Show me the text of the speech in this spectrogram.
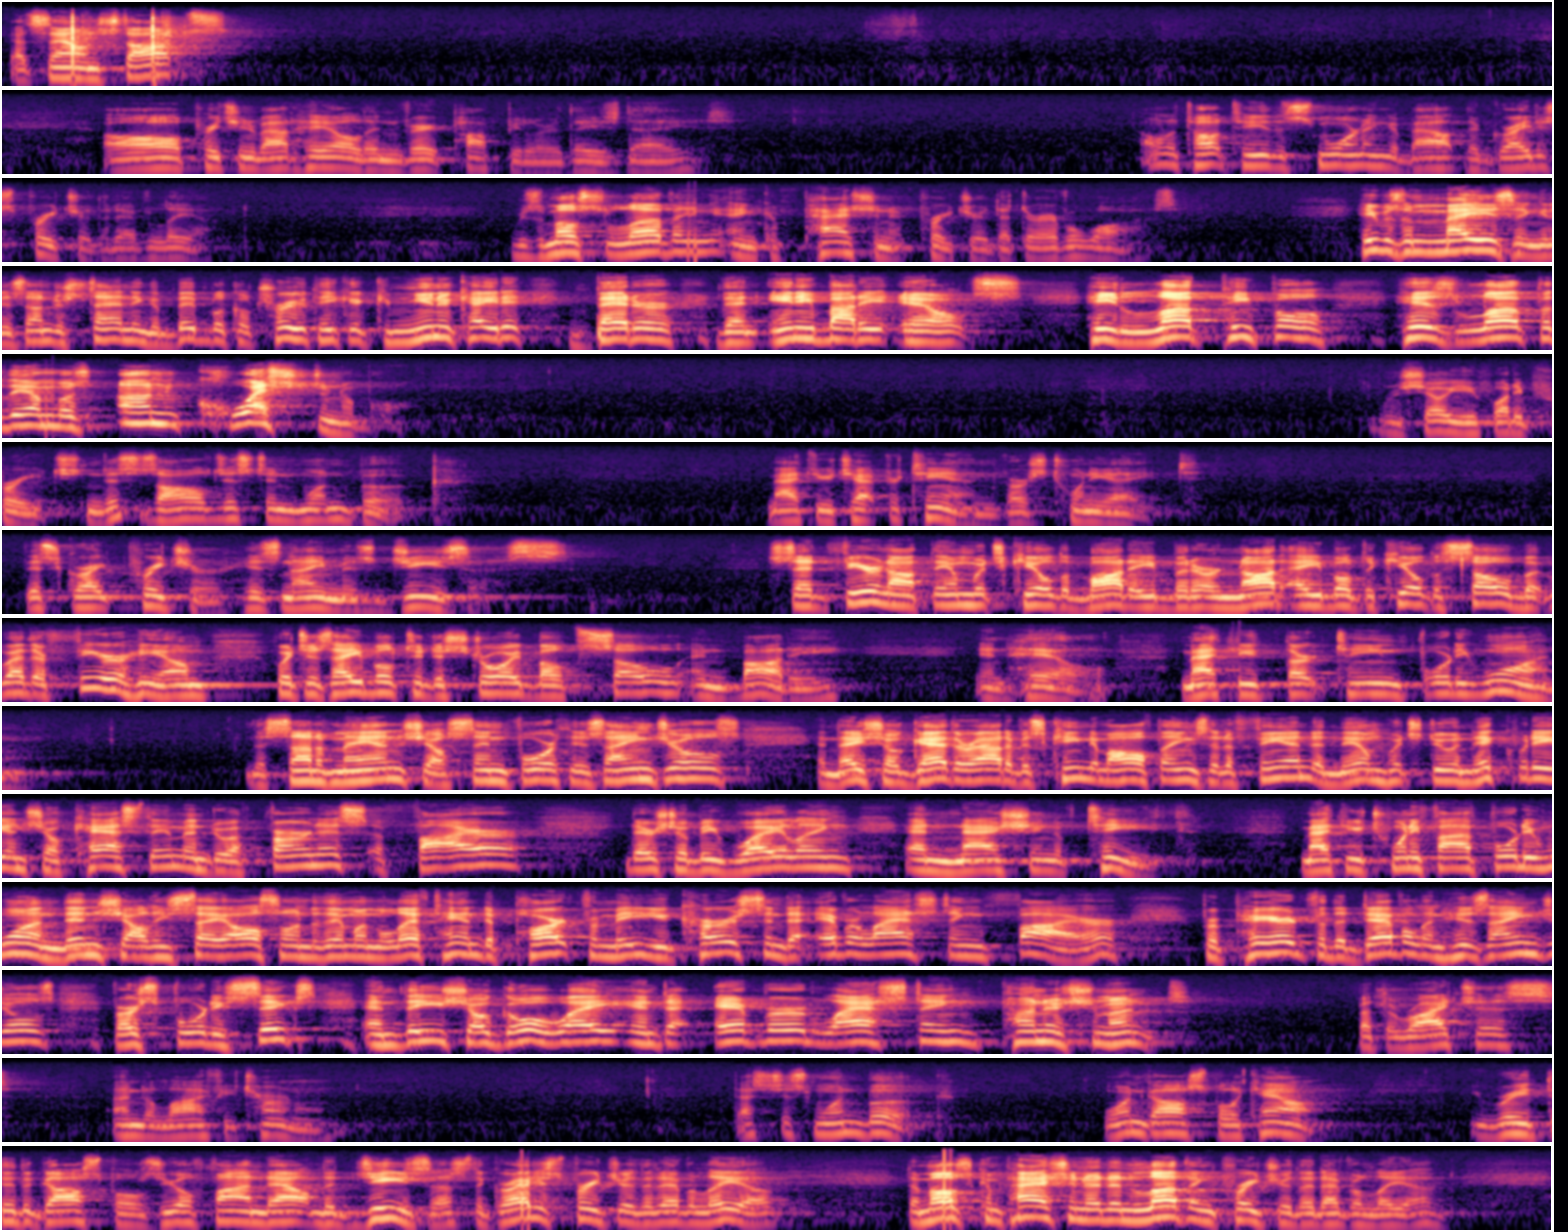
That sound stops. All preaching about hell isn't very popular these days. I want to talk to you this morning about the greatest preacher that ever lived. He was the most loving and compassionate preacher that there ever was. He was amazing in his understanding of biblical truth. He could communicate it better than anybody else. He loved people, his love for them was unquestionable. I'm going to show you what he preached, and this is all just in one book. Matthew chapter 10, verse 28. This great preacher, his name is Jesus, said, Fear not them which kill the body, but are not able to kill the soul, but rather fear him which is able to destroy both soul and body in hell. Matthew 13, 41. The Son of Man shall send forth his angels and they shall gather out of his kingdom all things that offend and them which do iniquity, and shall cast them into a furnace of fire. There shall be wailing and gnashing of teeth. Matthew 25, 41. Then shall he say also unto them on the left hand, Depart from me, ye cursed, into everlasting fire, prepared for the devil and his angels. Verse 46. And these shall go away into everlasting punishment, but the righteous unto life eternal. That's just one book, one gospel account. You read through the Gospels, you'll find out that Jesus, the greatest preacher that ever lived, the most compassionate and loving preacher that ever lived,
